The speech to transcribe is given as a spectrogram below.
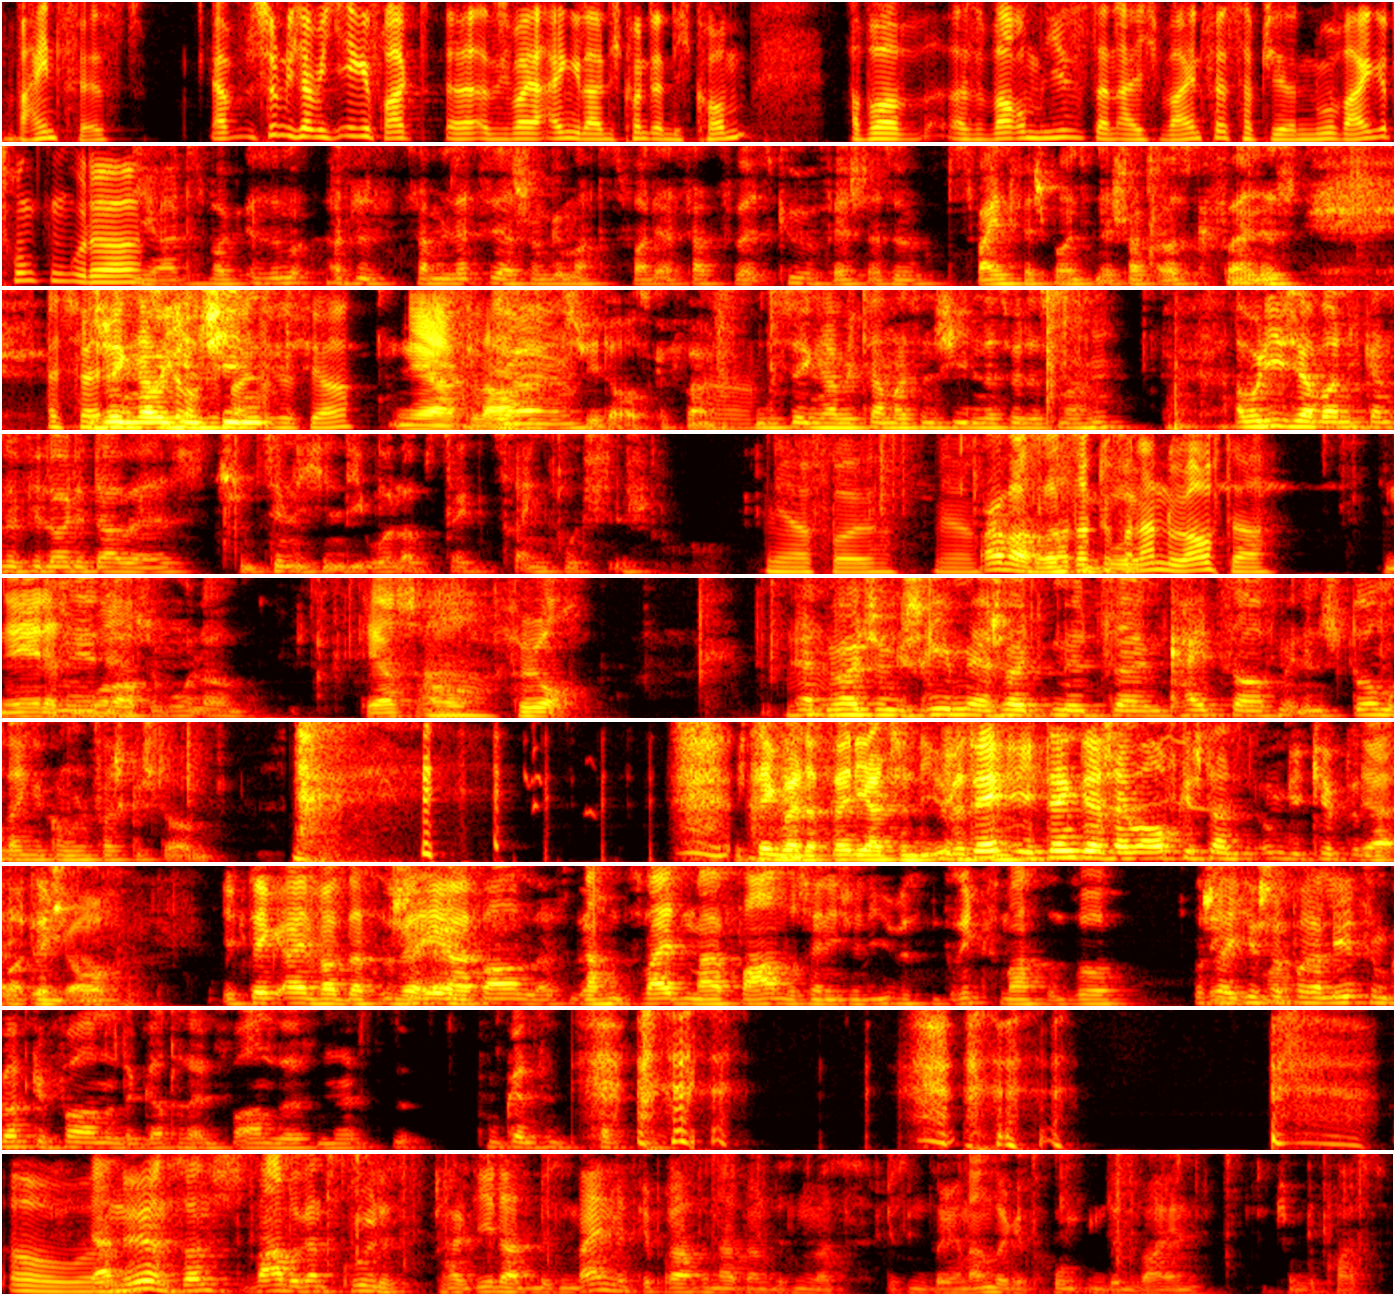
Weinfest? Ja, stimmt, ich habe mich eh gefragt, äh, also ich war ja eingeladen, ich konnte ja nicht kommen. Aber also warum hieß es dann eigentlich Weinfest? Habt ihr dann nur Wein getrunken oder? Ja, das war, also, also das haben wir letztes Jahr schon gemacht. Das war der Ersatz, weil das Küferfest, also das Weinfest bei uns in der Stadt ausgefallen ist. Es Deswegen habe ich entschieden- Dieses Jahr. Ja, klar. Ja, ja. Ist wieder ausgefallen. Ja. Und deswegen habe ich damals entschieden, dass wir das machen. Aber dieses Jahr waren nicht ganz so viele Leute da, weil es schon ziemlich in die Urlaubszeit jetzt reingerutscht ist. Ja, voll. Ja. Aber war War trotzdem Dr. gut. Fernando auch da? Nee, der ist Nee, im der Urlaub. ist im Urlaub. Der ist auch für. Er hat mir heute schon geschrieben, er ist heute mit seinem Kitesurfen in den Sturm reingekommen und fast gestorben. Ich denke, weil der Freddy hat schon die Ich übelsten... denke, ich denk, der ist einmal aufgestanden und umgekippt. Und ja, das war ich der denke auch. Ich denke einfach, dass er eher lassen. nach dem zweiten Mal fahren wahrscheinlich schon die übelsten Tricks macht und so. Wahrscheinlich ist er parallel zum Gott gefahren und der Gott hat ihn fahren lassen. Hat so vom ganzen Oh. Ja, nö, und sonst war aber ganz cool, dass halt jeder hat ein bisschen Wein mitgebracht und hat dann ein bisschen was, bisschen durcheinander getrunken, den Wein. Hat schon gepasst.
